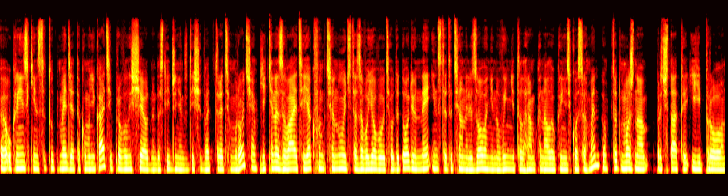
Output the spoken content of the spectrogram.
е, Український інститут медіа та комунікацій провели ще одне дослідження в 2023 році, яке називається Як функціонують та завойовують аудиторію неінституціоналізовані новинні телеграм-канали українського сегменту. Тут можна прочитати і про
